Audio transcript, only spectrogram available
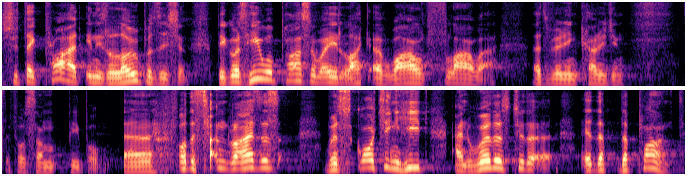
should take pride in his low position, because he will pass away like a wild flower. That's very encouraging for some people. Uh, for the sun rises with scorching heat and withers to the, uh, the, the plant.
